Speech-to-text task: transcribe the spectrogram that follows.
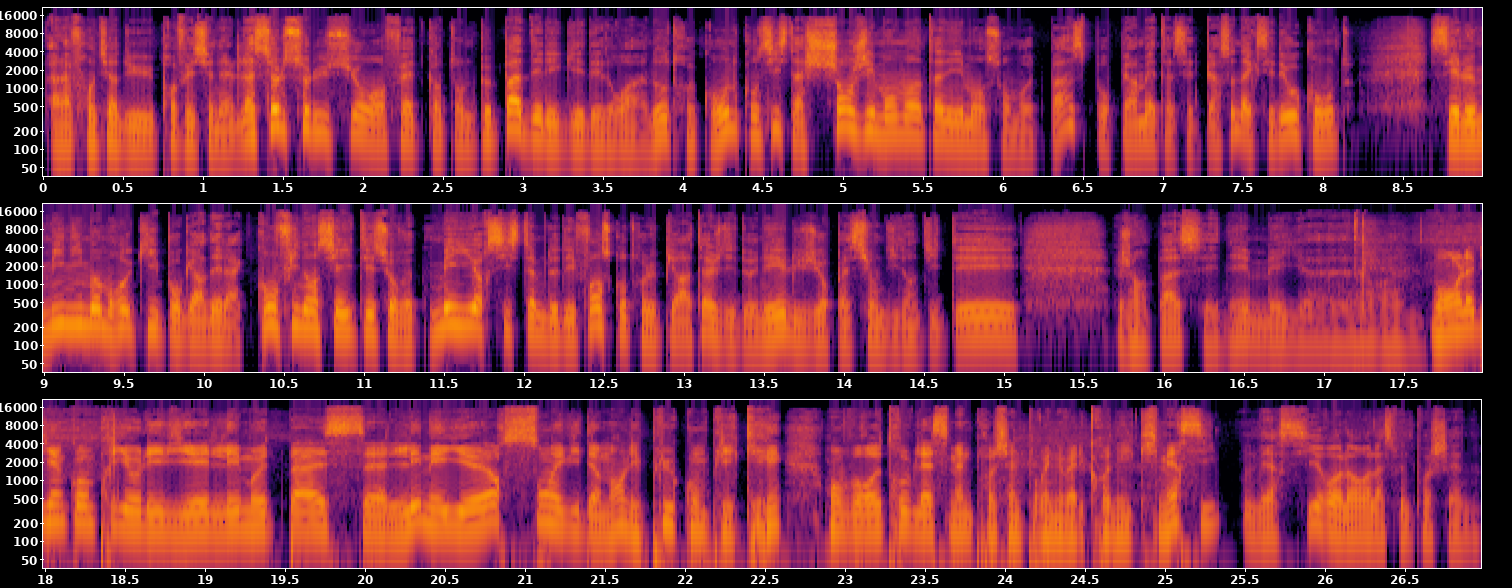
à la frontière du professionnel. La seule solution, en fait, quand on ne peut pas déléguer des droits à un autre compte, consiste à changer momentanément son mot de passe pour permettre à cette personne d'accéder au compte. C'est le minimum requis pour garder la confidentialité sur votre meilleur système de défense contre le piratage des données, l'usurpation d'identité, j'en passe et des meilleurs. Bon, on l'a bien compris, Olivier. Les mots de passe les meilleurs sont évidemment les plus compliqués. On vous retrouve la semaine prochaine pour une nouvelle chronique. Merci. Merci, Roland. À la semaine prochaine.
